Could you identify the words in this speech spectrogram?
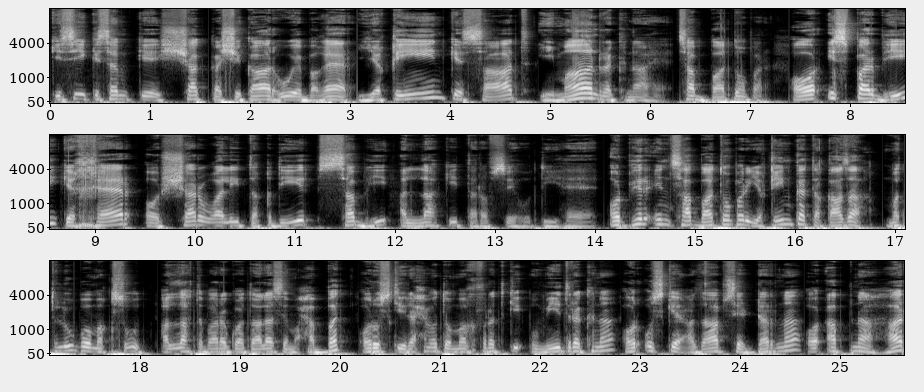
کسی قسم کے شک کا شکار ہوئے بغیر، یقین کے ساتھ ایمان رکھنا ہے۔ سب باتوں پر اور اس پر بھی کہ خیر اور شر والی تقدیر سب ہی اللہ کی طرف سے ہوتی ہے۔ اور پھر ان سب باتوں پر یقین کا تقاضا مطلوب و مقصود اللہ تبارک و تعالیٰ سے محبت اور اس کی رحمت و مغفرت کی امید رکھنا اور اس کے عذاب سے ڈرنا اور اپنا ہر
